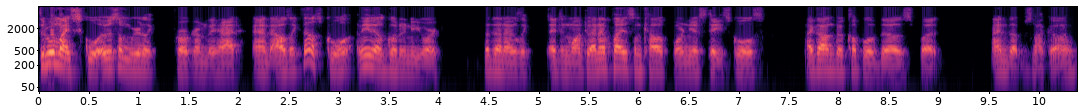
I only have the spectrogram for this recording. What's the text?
through my school. It was some weird like program they had, and I was like, "That was cool. Maybe I'll go to New York." But then I was like, I didn't want to, and I applied to some California state schools. I got into a couple of those, but I ended up just not going.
